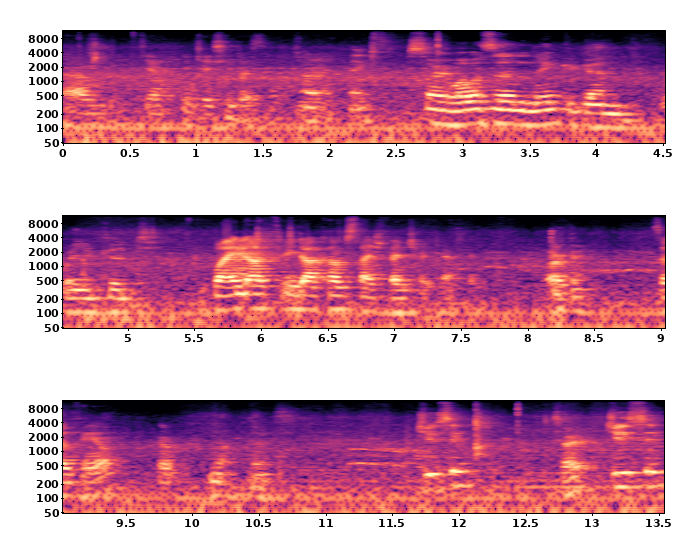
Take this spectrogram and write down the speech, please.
Um, yeah, in case he does that. All right, thanks. Sorry, what was the link again where you could? Why not 3.com slash venture cafe? Or Okay. Something else? No. No, thanks. Juicing? Sorry? Juicing?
